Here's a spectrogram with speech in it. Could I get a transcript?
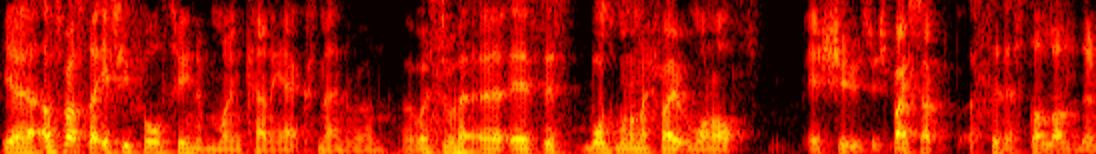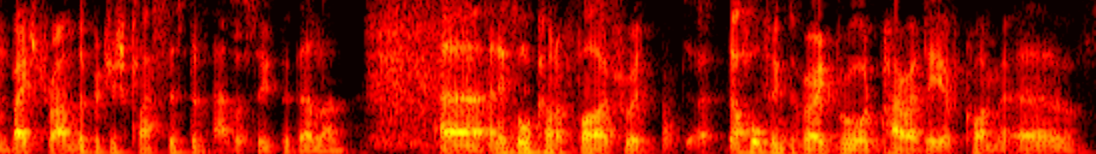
Yeah, I was about to say issue fourteen of my Uncanny X Men run was uh, is this was one of my favourite one off issues, which based on a sinister London based around the British class system as a supervillain, uh, and it's all kind of fired through. A, the whole thing's a very broad parody of crime of.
